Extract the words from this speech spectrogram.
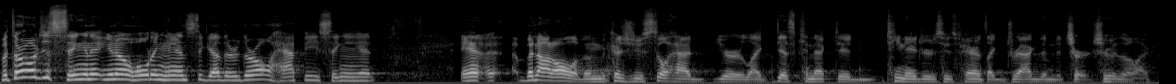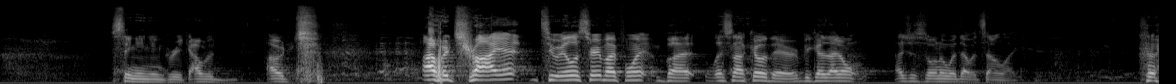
But they're all just singing it, you know, holding hands together. They're all happy singing it. And, uh, but not all of them, because you still had your like disconnected teenagers whose parents like dragged them to church, who they're like singing in Greek. I would, I would. I would try it to illustrate my point, but let's not go there because I don't, I just don't know what that would sound like.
